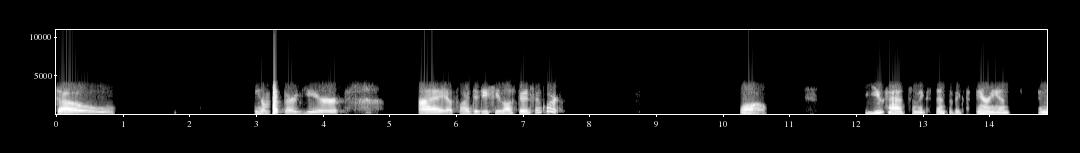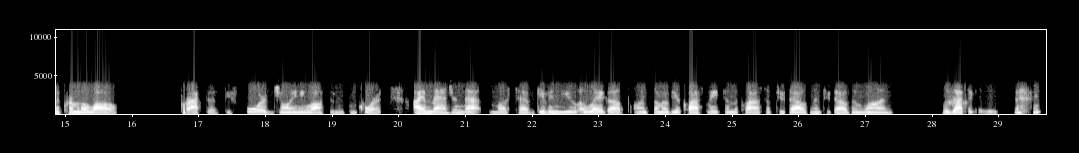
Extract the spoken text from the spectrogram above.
So, you know, my third year, I applied to DC Law Students in Court. Wow. You had some extensive experience in the criminal law practice before joining Law Students in Court. I imagine that must have given you a leg up on some of your classmates in the class of 2000 and 2001. Was that the case?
